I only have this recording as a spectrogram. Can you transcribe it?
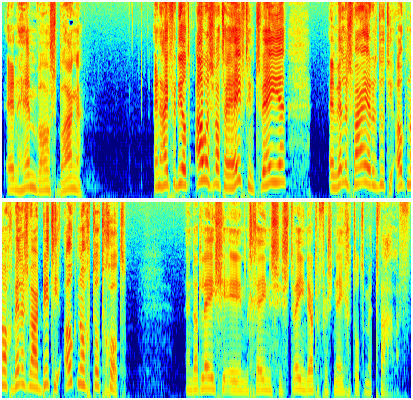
en hem was bange. En hij verdeelt alles wat hij heeft in tweeën. En weliswaar, dat doet hij ook nog, weliswaar bidt hij ook nog tot God. En dat lees je in Genesis 32, vers 9 tot en met 12.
